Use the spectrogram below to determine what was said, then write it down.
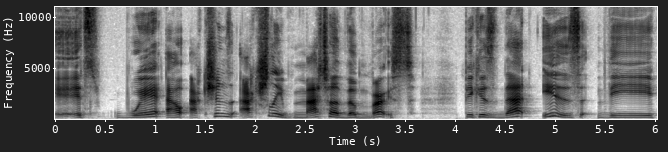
It's where our actions actually matter the most because that is the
